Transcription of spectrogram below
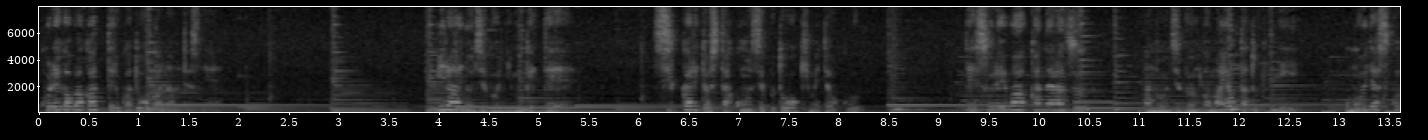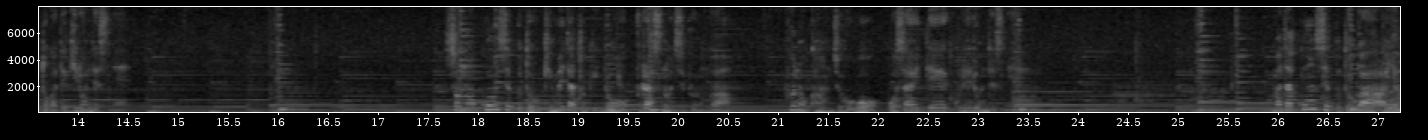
これが分かってるかどうかなんですね。未来の自分に向けてしっかりとしたコンセプトを決めておく。でそれは必ずあの自分が迷った時に思い出すことができるんですね。そのコンセプトを決めた時のプラスの自分が負の感情を抑えてくれるんですね。まだコンセプトがあや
